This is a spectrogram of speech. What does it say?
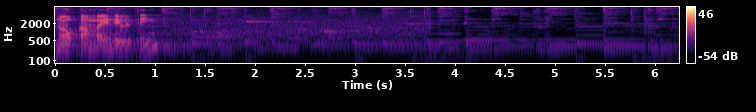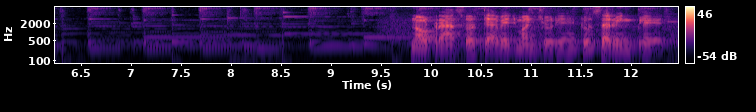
Now combine everything. Now transfer cabbage manchurian into serving plate.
